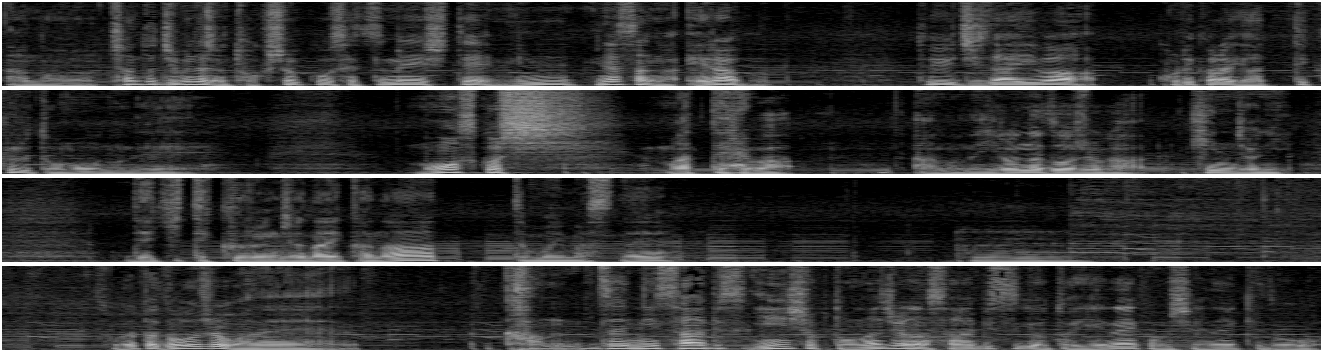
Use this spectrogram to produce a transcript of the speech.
あのちゃんと自分たちの特色を説明して皆さんが選ぶ。という時代はこれからやってくると思うのでもう少し待ってればあのねいろんな道場が近所にできてくるんじゃないかなって思いますね。うんそうやっぱ道場はね完全にサービス飲食と同じようなサービス業とは言えないかもしれないけどもう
